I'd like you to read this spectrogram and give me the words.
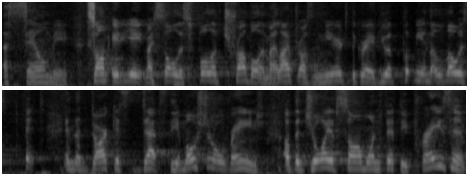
assail me. Psalm 88, my soul is full of trouble and my life draws near to the grave. You have put me in the lowest pit in the darkest depths, the emotional range of the joy of Psalm 150. Praise him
